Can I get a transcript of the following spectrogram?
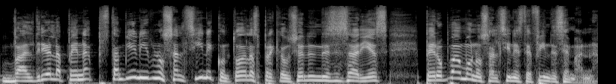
valdría la pena pues también irnos al cine con todas las precauciones necesarias, pero vámonos al cine este fin de semana.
